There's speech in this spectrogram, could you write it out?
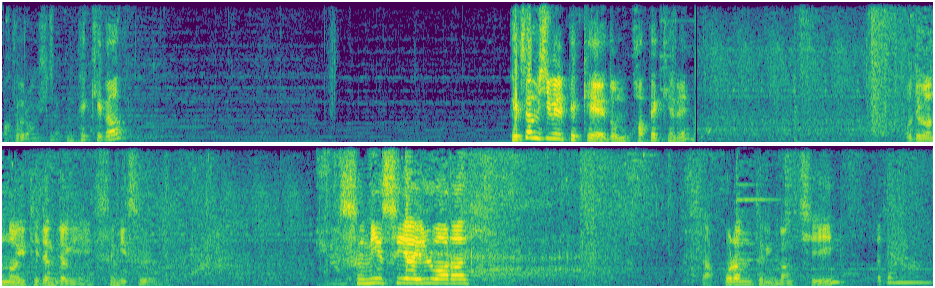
바꾸도록 하겠습니다. 그럼 패켓가 131패캐 너무 과패캐네? 어디 갔노 이 대장장이 스미스? 스미스야 일로 와라. 자 호람 드림 망치. 짜잔.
